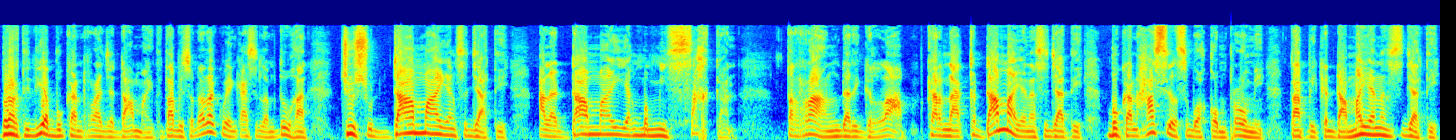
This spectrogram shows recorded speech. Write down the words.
berarti dia bukan Raja Damai. Tetapi saudaraku yang kasih dalam Tuhan, justru damai yang sejati adalah damai yang memisahkan terang dari gelap karena kedamaian yang sejati bukan hasil sebuah kompromi tapi kedamaian yang sejati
